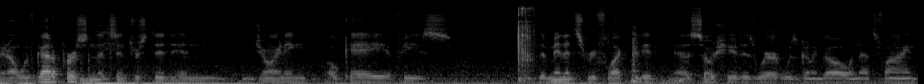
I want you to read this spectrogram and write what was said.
you know, we've got a person that's interested in joining, okay, if he's, the minutes reflected it, associate is where it was gonna go, and that's fine.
